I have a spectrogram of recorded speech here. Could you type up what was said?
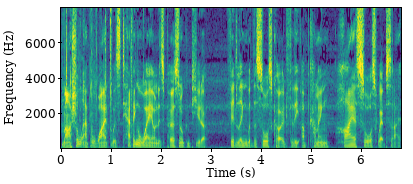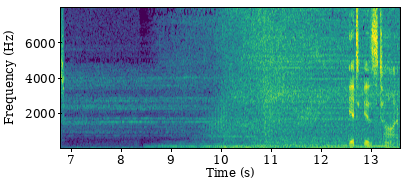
Marshall Applewhite was tapping away on his personal computer, fiddling with the source code for the upcoming Higher Source website. It is time.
